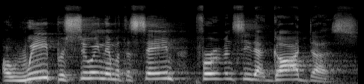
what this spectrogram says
Are we pursuing them with the same fervency that God does?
